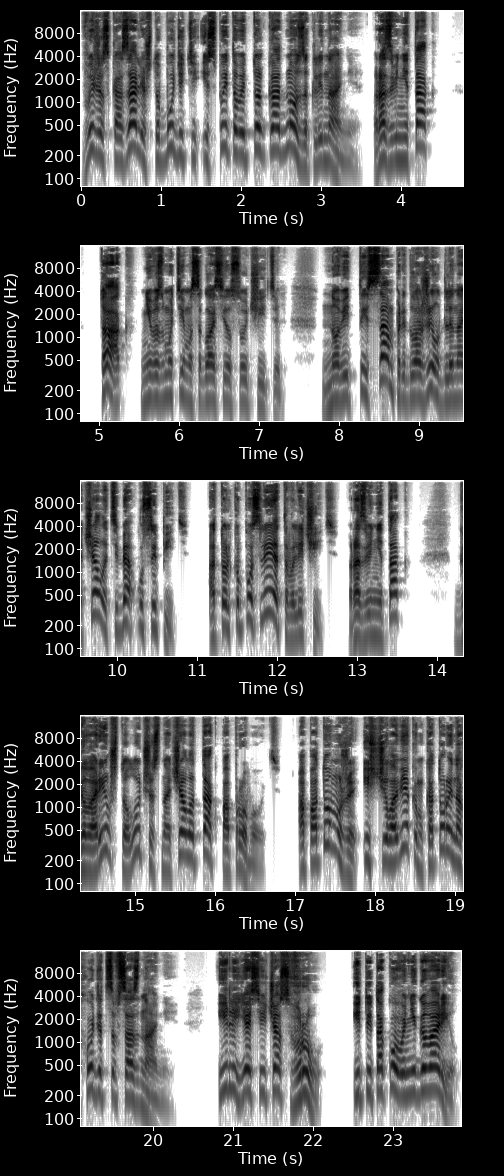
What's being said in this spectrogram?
Вы же сказали, что будете испытывать только одно заклинание. Разве не так?» «Так», — невозмутимо согласился учитель. «Но ведь ты сам предложил для начала тебя усыпить, а только после этого лечить. Разве не так? Говорил, что лучше сначала так попробовать, а потом уже и с человеком, который находится в сознании. Или я сейчас вру, и ты такого не говорил.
